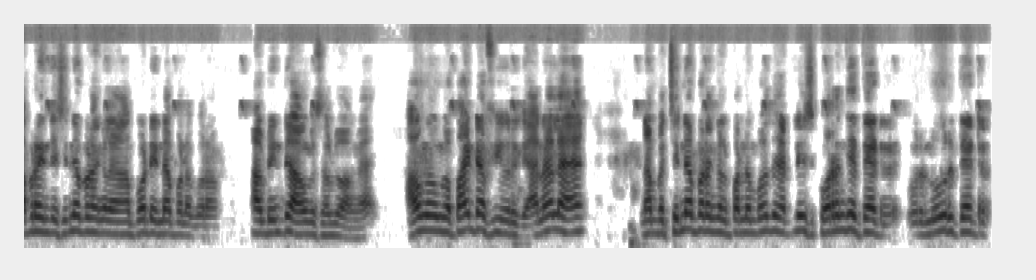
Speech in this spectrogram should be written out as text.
அப்புறம் இந்த சின்ன படங்களை நான் போட்டு என்ன பண்ண போகிறோம் அப்படின்ட்டு அவங்க சொல்லுவாங்க. அவங்கவுங்க பாயிண்ட் ஆஃப் வியூ இருக்குது அதனால் நம்ம சின்ன படங்கள் பண்ணும்போது அட்லீஸ்ட் குறைஞ்ச தேட்டர் ஒரு நூறு தேட்டர்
